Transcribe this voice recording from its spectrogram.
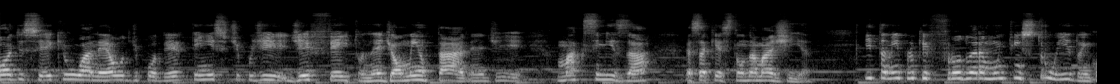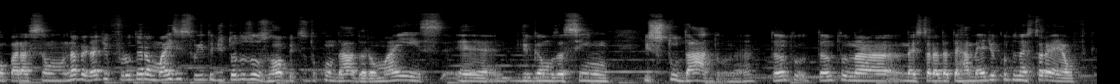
Pode ser que o anel de poder tenha esse tipo de, de efeito, né? de aumentar, né? de maximizar essa questão da magia. E também porque Frodo era muito instruído em comparação... Na verdade, Frodo era o mais instruído de todos os hobbits do condado, era o mais, é, digamos assim, estudado, né? tanto, tanto na, na história da Terra-média quanto na história élfica.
